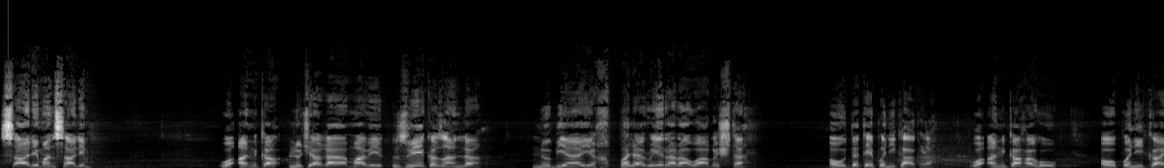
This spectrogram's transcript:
سالمن سالم وانکه نو چې هغه ما وی زوی کزان لا نو بیا یې خپل ریره را واغشته او دته په نکاح کړه وانکحه او په نکاح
